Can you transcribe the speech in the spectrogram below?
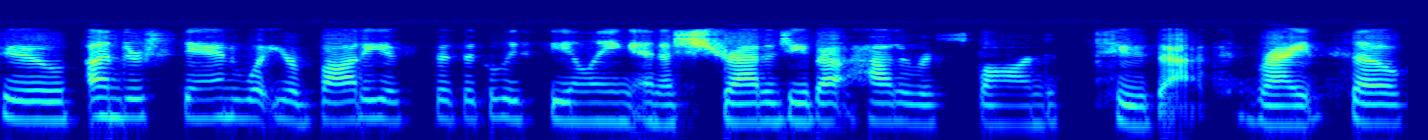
to understand what your body is physically feeling and a strategy about how to respond to that, right? So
